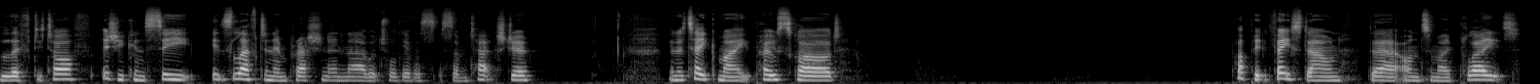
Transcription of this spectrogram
Lift it off. As you can see, it's left an impression in there which will give us some texture. I'm going to take my postcard, pop it face down there onto my plate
